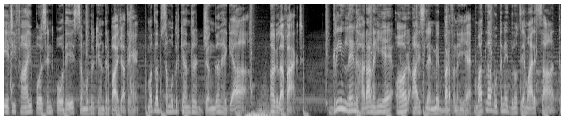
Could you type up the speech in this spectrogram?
85 परसेंट पौधे समुद्र के अंदर पाए जाते हैं। मतलब समुद्र के अंदर जंगल है क्या? अगला फैक्ट ग्रीनलैंड हरा नहीं है और आइसलैंड में बर्फ़ नहीं है। मतलब उतने दिनों से हमारे साथ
